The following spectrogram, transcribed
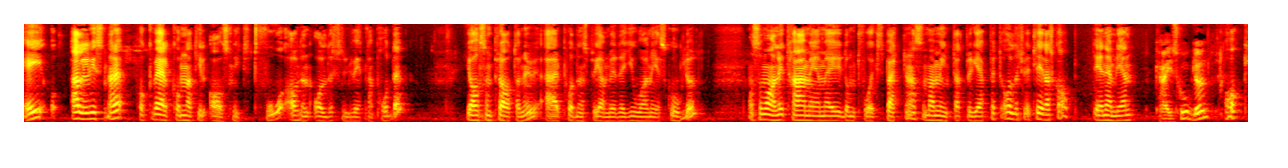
Hej alla lyssnare och välkomna till avsnitt två av den åldersmedvetna podden. Jag som pratar nu är poddens programledare Johan E Skoglund. Och som vanligt har jag med mig de två experterna som har myntat begreppet åldersmedvetet ledarskap. Det är nämligen Kai Skoglund. och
